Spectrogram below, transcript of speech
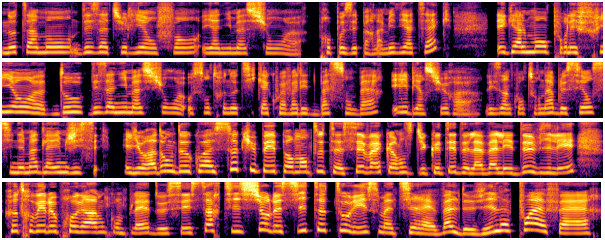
notamment des ateliers enfants et animations euh, proposées par la médiathèque, également pour les friands euh, d'eau des animations au centre nautique Aquavallée de Bassambert et bien sûr les incontournables séances cinéma de la MJC. Il y aura donc de quoi s'occuper pendant toutes ces vacances du côté de la vallée de Villers. Retrouvez le programme complet de ces sorties sur le site tourisme-valdeville.fr.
